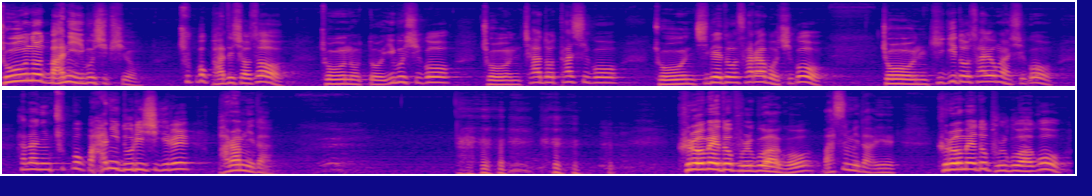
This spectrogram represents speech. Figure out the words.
좋은 옷 많이 입으십시오. 축복 받으셔서 좋은 옷도 입으시고 좋은 차도 타시고 좋은 집에도 살아보시고 좋은 기기도 사용하시고 하나님 축복 많이 누리시기를 바랍니다. 그럼에도 불구하고 맞습니다. 예. 그럼에도 불구하고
